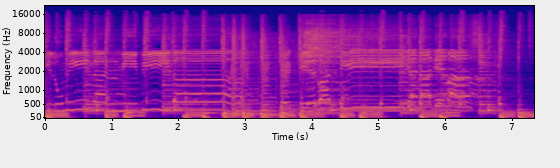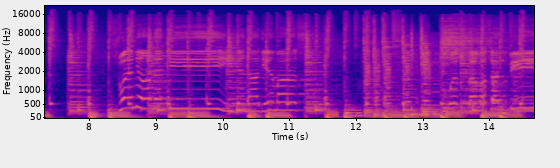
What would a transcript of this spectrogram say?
iluminan mi vida. Te quiero a ti y a nadie más. Sueño de ti y de nadie más. Tú estabas al fin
